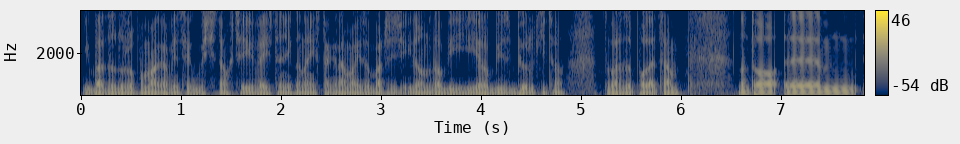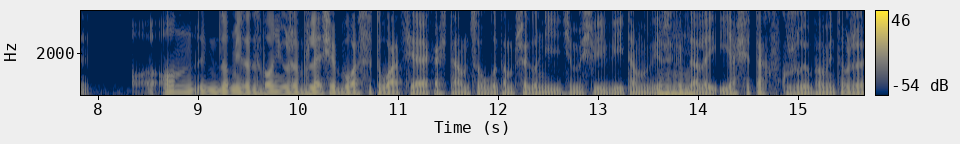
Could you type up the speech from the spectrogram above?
i bardzo dużo pomaga, więc jakbyście tam chcieli wejść do niego na Instagrama i zobaczyć, ile on robi i robi zbiórki, to, to bardzo polecam. No to ym, on do mnie zadzwonił, że w lesie była sytuacja jakaś tam, co go tam przegonili ci myśliwi i tam wiesz i tak dalej. I ja się tak wkurzyłem, pamiętam, że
